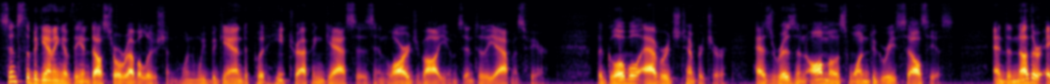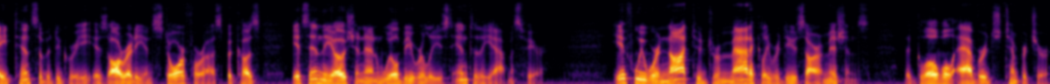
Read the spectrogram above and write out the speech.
Since the beginning of the Industrial Revolution, when we began to put heat-trapping gases in large volumes into the atmosphere, the global average temperature has risen almost one degree Celsius, and another eight-tenths of a degree is already in store for us because it's in the ocean and will be released into the atmosphere. If we were not to dramatically reduce our emissions, the global average temperature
